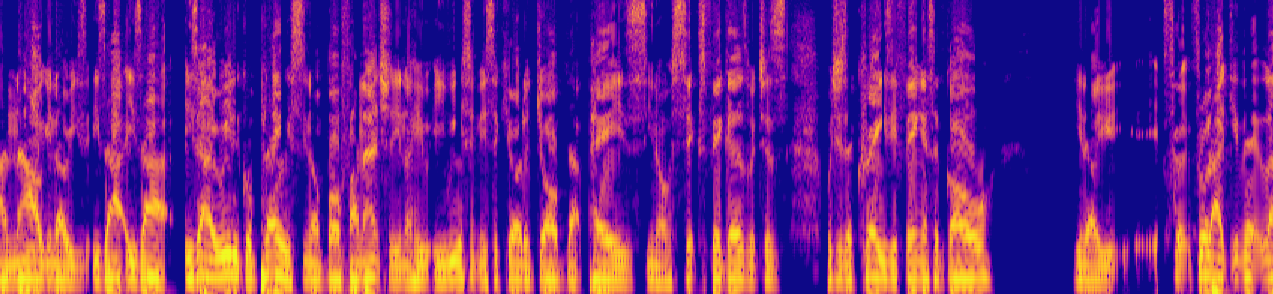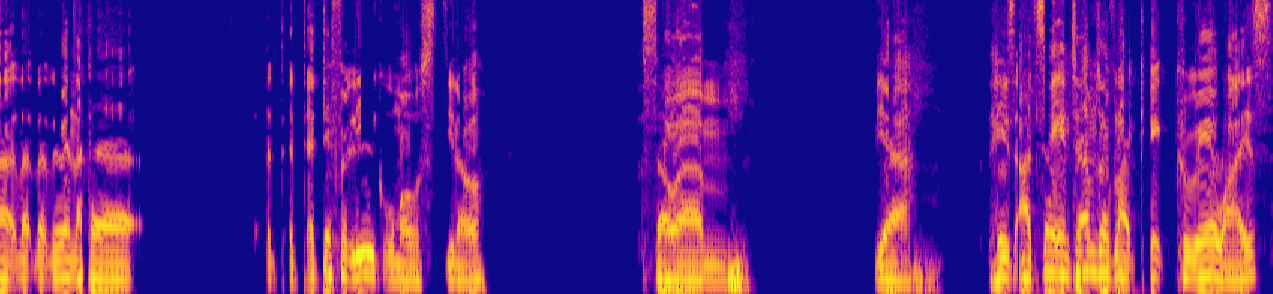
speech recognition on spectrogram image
and now you know he's he's at he's at he's at a really good place you know both financially you know he, he recently secured a job that pays you know six figures which is which is a crazy thing it's a goal you know, you feel, feel like they're, they're in like a, a a different league almost, you know. So um, yeah, he's I'd say in terms of like career wise,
